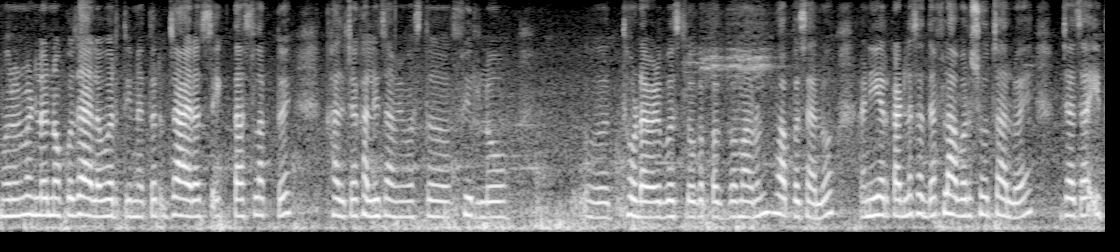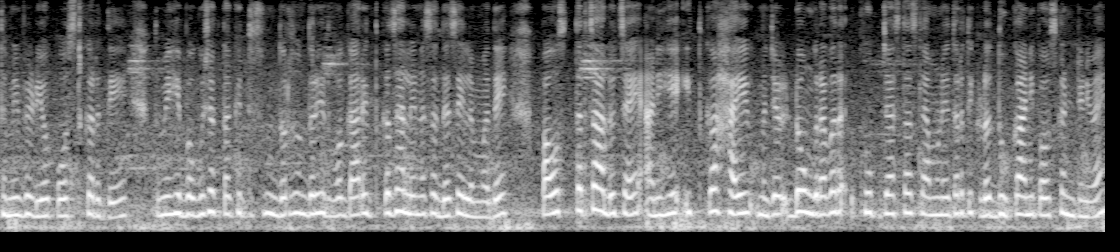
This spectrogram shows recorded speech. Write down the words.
म्हणून म्हटलं नको जायला वरती नाही तर जायलाच एक तास लागतो आहे खालच्या खालीच आम्ही मस्त फिरलो थोडा वेळ बसलो गप्पा मारून वापस आलो. आणि एअरकार्डला सध्या फ्लावर शो चालू आहे ज्याचा इथं मी व्हिडिओ पोस्ट करते. तुम्ही हे बघू शकता किती सुंदर सुंदर हिरवंगार इतकं झालं ना सध्या सेलममध्ये पाऊस तर चालूच आहे आणि हे इतकं हाय म्हणजे डोंगरावर खूप जास्त असल्यामुळे तर तिकडं धुकं आणि पाऊस कंटिन्यू आहे.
